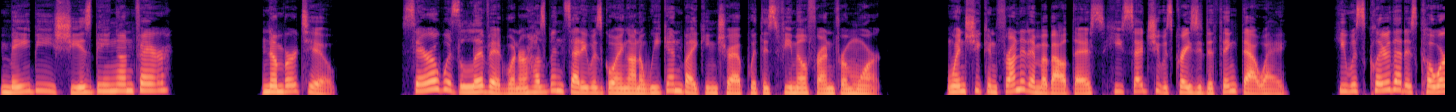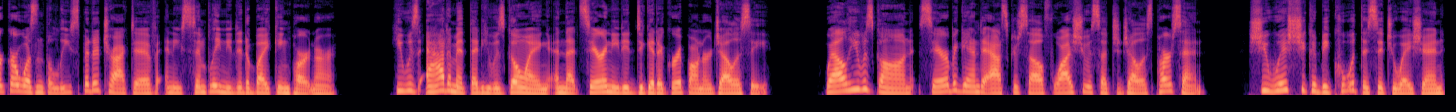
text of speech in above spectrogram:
Maybe she is being unfair? Number two, Sarah was livid when her husband said he was going on a weekend biking trip with his female friend from work. When she confronted him about this, he said she was crazy to think that way. He was clear that his coworker wasn't the least bit attractive and he simply needed a biking partner. He was adamant that he was going and that Sarah needed to get a grip on her jealousy. While he was gone, Sarah began to ask herself why she was such a jealous person. She wished she could be cool with the situation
